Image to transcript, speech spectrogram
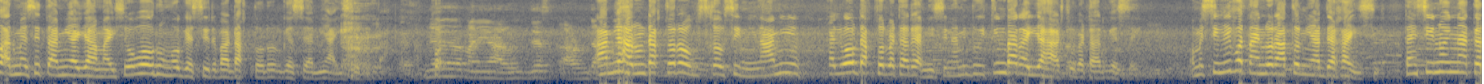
ফার্মেসিতে আমি আইয়া আমাইছি, ও রুমও গেছি রে বা ডাক্তারের গেছে, আমি আইছি রে আমি হারুন ডাক্তারও চিনি না, আমি খালি ও ডাক্তার বেটারে আমি চিনি আমি দুই তিনবার আইয়া হারছো বেটার গেছে। আমি সিলিফ তাই রাত নিয়ে দেখাইছি তাই চিনই না তে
